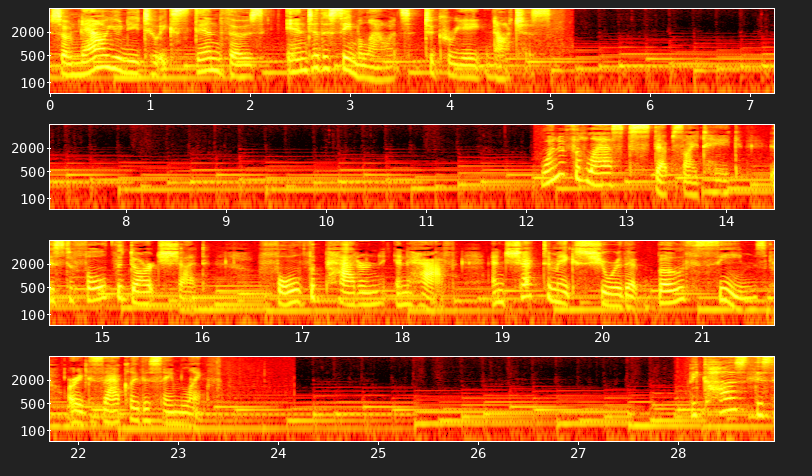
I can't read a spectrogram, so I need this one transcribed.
So now you need to extend those into the seam allowance to create notches. One of the last steps I take is to fold the dart shut, fold the pattern in half, and check to make sure that both seams are exactly the same length. Because this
